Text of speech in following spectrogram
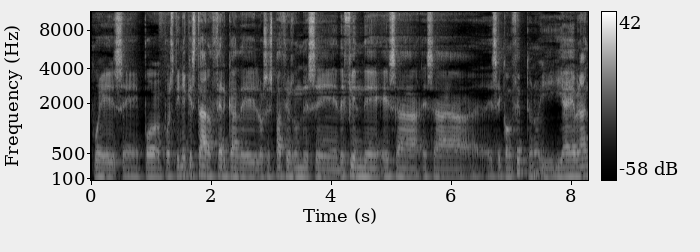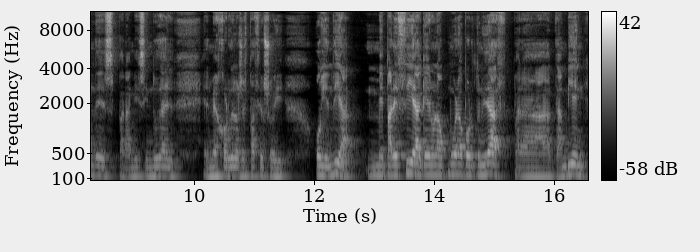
pues, eh, pues tiene que estar cerca de los espacios donde se defiende esa, ese concepto. ¿no? Y, y AEBRAND es para mí sin duda el, mejor de los espacios hoy, hoy en día. Me parecía que era una buena oportunidad para también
